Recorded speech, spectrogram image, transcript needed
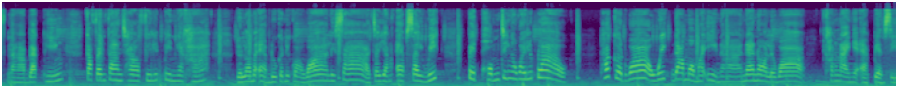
ฟ์นะคะ Blackpink กับแฟนๆชาวฟิลิปปินส์ไงคะเดี๋ยวเรามาแอบดูกันดีกว่าว่าลิซ่าจะยังแอบใส่วิกปิดผมจริงเอาไว้หรือเปล่า ถ้าเกิดว่าวิกดำออกมาอีกนะคะ แน่นอนเลยว่า ข้างในเนี่ยแอบเปลี่ยนสี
